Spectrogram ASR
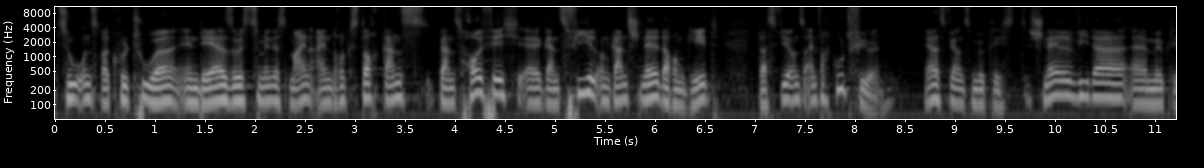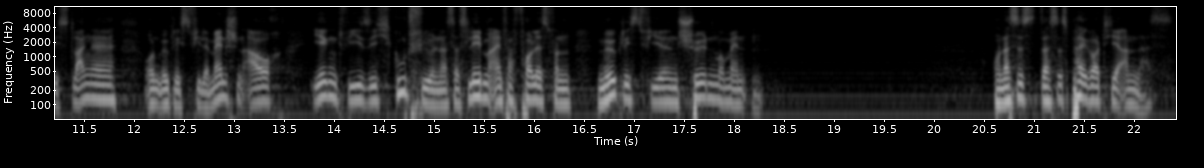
zu unserer Kultur, in der, so ist zumindest mein Eindruck, es doch ganz, ganz häufig, äh, ganz viel und ganz schnell darum geht, dass wir uns einfach gut fühlen. Ja, dass wir uns möglichst schnell wieder, äh, möglichst lange und möglichst viele Menschen auch irgendwie sich gut fühlen, dass das Leben einfach voll ist von möglichst vielen schönen Momenten. Und das ist, das ist bei Gott hier anders.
